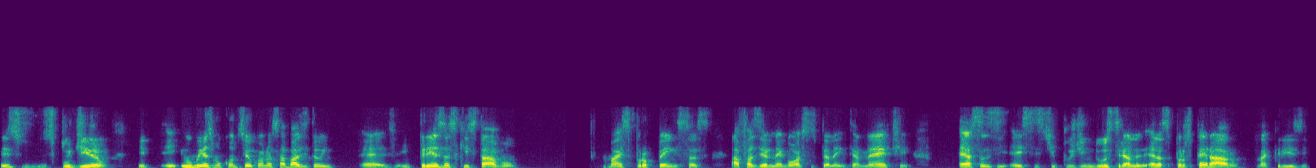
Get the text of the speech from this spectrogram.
Eles explodiram. E, e, o mesmo aconteceu com a nossa base. Então é, empresas que estavam mais propensas a fazer negócios pela internet, essas, esses tipos de indústria, elas prosperaram na crise.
